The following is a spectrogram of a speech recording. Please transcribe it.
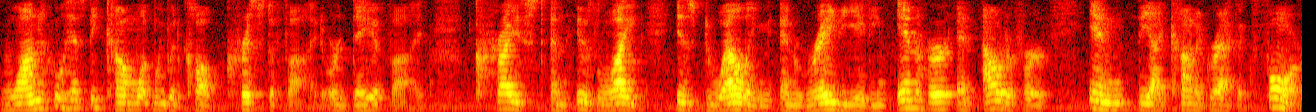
one who has become what we would call Christified or deified. Christ and his light is dwelling and radiating in her and out of her in the iconographic form.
